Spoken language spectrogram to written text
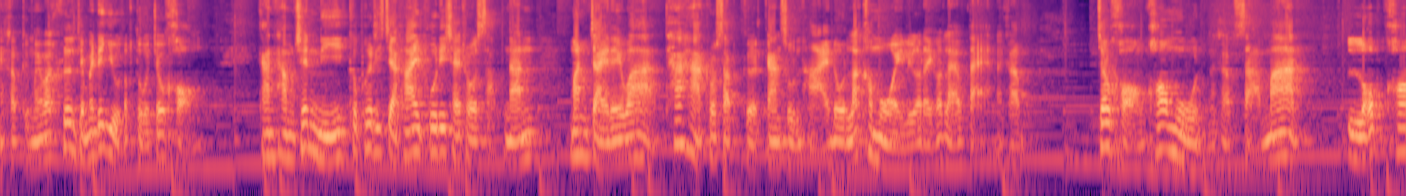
นะครับ ถึงแม้ว่าเครื่องจะไม่ได้อยู่กับตัวเจ้าของ การทำเช่นนี้ก็เพื่อที่จะให้ผู้ที่ใช้โทรศัพท์นั้น มั่นใจได้ว่าถ้าหากโทรศัพท์เกิดการสูญหายโดนลักขโมยหรืออะไรก็แล้วแต่นะครับ เจ้าของข้อมูลนะครับสามารถลบข้อ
